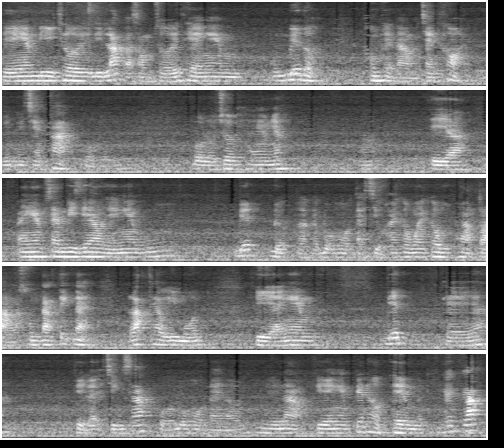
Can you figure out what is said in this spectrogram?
Thì anh em đi chơi đi lắc ở sòng sới thì anh em cũng biết rồi. Không thể nào mà tránh khỏi những cái chén phản của bộ đồ chơi anh em nhé. Đó. thì à, anh em xem video thì anh em cũng biết được là cái bộ hồ tài xỉu 2020 hoàn toàn là không tăng tích này, lắp theo ý muốn. Thì anh em biết cái à, tỷ lệ chính xác của bộ hồ này nó như thế nào. Khi anh em kết hợp thêm với cách lắp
